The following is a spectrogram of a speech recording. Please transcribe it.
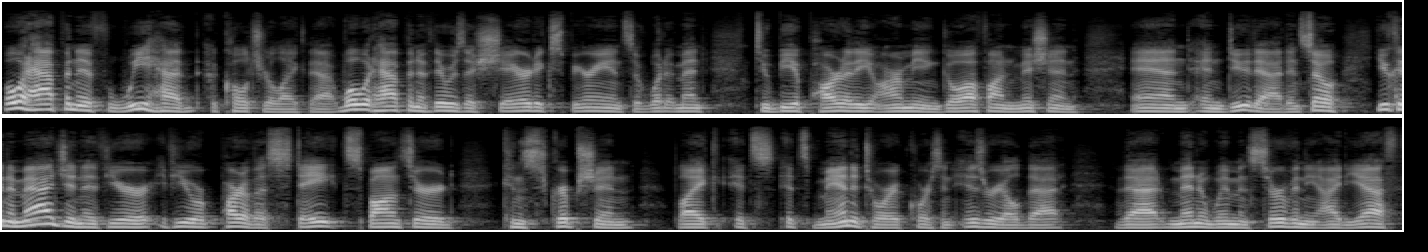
what would happen if we had a culture like that? What would happen if there was a shared experience of what it meant to be a part of the army and go off on mission and and do that? And so you can imagine if you're if you were part of a state sponsored conscription like it's it's mandatory of course in Israel that that men and women serve in the IDF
